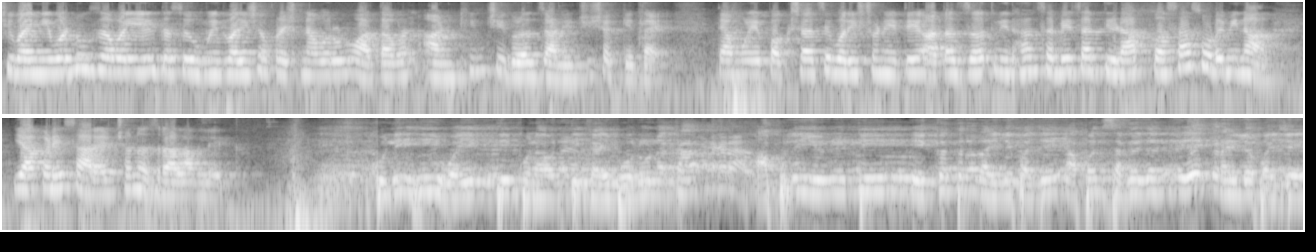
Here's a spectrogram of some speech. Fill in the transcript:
शिवाय निवडणूक जवळ येईल तसे उमेदवारीच्या प्रश्नावरून वातावरण आणखीन चिघळत जाण्याची शक्यता आहे. त्यामुळे पक्षाचे वरिष्ठ नेते आता जत विधानसभेचा तिढा कसा सोडविणार याकडे साऱ्यांच्या नजरा लागलेत. कुणीही वैयक्तिक कुणावरती काही बोलू नका. आपली युनिटी एकत्र राहिली पाहिजे. आपण सगळेजण एक राहिलं पाहिजे.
